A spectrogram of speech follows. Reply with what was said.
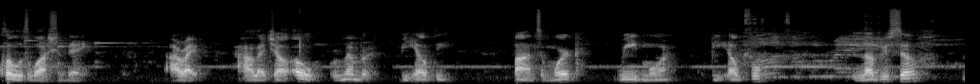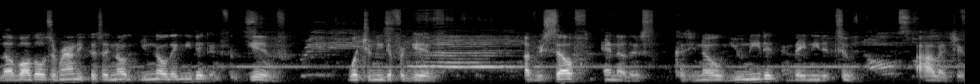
clothes washing day. All right, I'll let y'all. Oh, remember, be healthy, find some work, read more, be helpful, love yourself, love all those around you because they know you know they need it, and forgive what you need to forgive of yourself and others because you know you need it and they need it too. I'll let you.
